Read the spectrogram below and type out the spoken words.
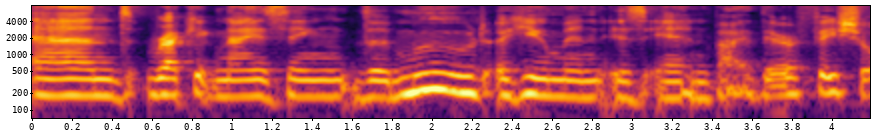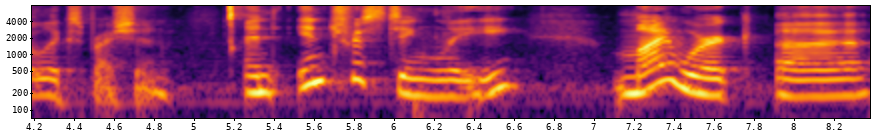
And recognizing the mood a human is in by their facial expression. And interestingly, my work uh,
